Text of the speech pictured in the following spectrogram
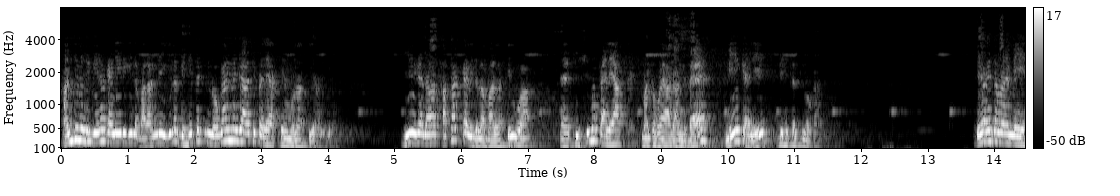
අන්තිමට කියන කැලේට ගිහලා බලන්නේ කියලා බෙහෙතට නොගන්න ಜಾති පැලයක් වෙන මොනවද කියලා. කියනවා ජීවික දවස් හතක් ඇවිදලා බලලා කිව්වා කිසිම පැලයක් මට හොයාගන්න බෑ. මේ කැලේ බෙහෙතට නොගන්න. ඒ වගේ තමයි මේ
